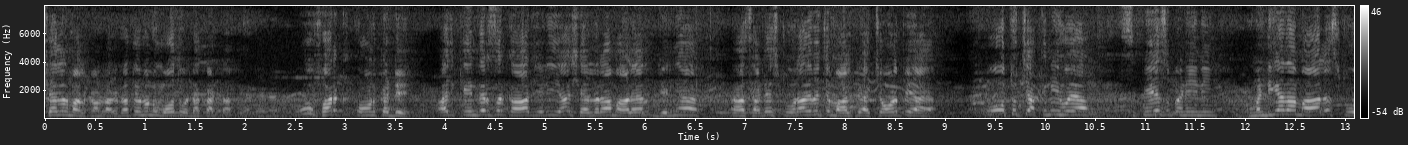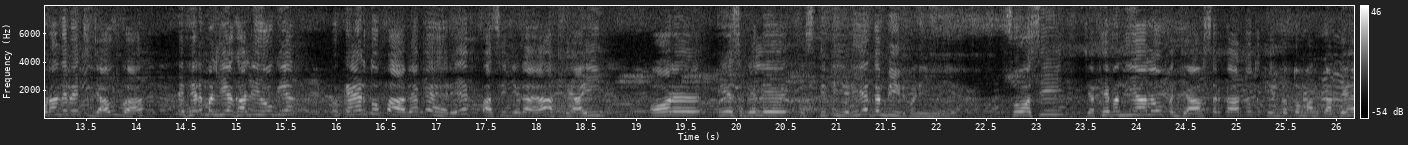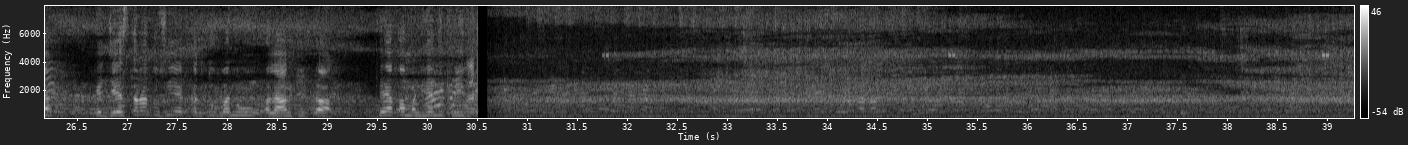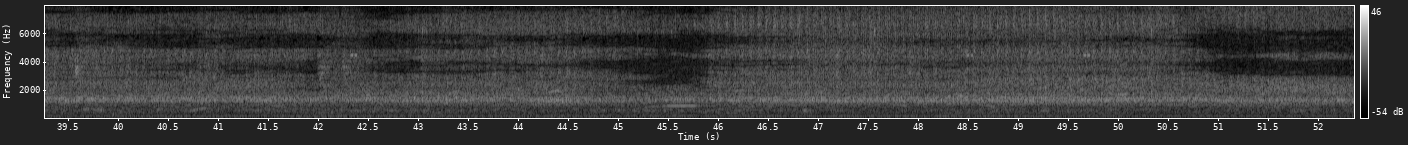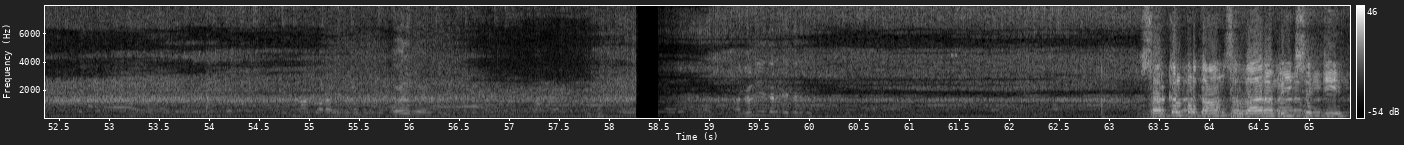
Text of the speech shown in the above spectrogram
ਸ਼ੈਲਰ ਮਾਲਕਾਂ ਨੂੰ ਲੱਗਦਾ ਤੇ ਉਹਨਾਂ ਨੂੰ ਬਹੁਤ ਵੱਡਾ ਘਾਟਾ ਪਿਆ। ਉਹ ਫ਼ਰਕ ਕੌਣ ਕੱਢੇ? ਅੱਜ ਕੇਂਦਰ ਸਰਕਾਰ ਜਿਹੜੀ ਆ, ਸ਼ੈਲਰਾਂ ਵਾਲਿਆਂ ਨੂੰ ਜਿਹੜੀਆਂ ਸਾਡੇ ਸਟੋਰਾਂ ਦੇ ਵਿੱਚ ਮਾਲ ਪਿਆ, ਚੌਲ ਪਿਆ ਆ, ਉਹ ਉੱਥੋਂ ਚੱਕ ਨਹੀਂ ਹੋਇਆ। ਸਪੇਸ ਬਣੀ ਨਹੀਂ। ਮੰਡੀਆਂ ਦਾ ਮਾਲ ਸਟੋਰਾਂ ਦੇ ਵਿੱਚ ਜਾਊਗਾ ਤੇ ਫਿਰ ਮੰਡੀਆਂ ਖਾਲੀ ਹੋ ਗਈਆਂ। ਉਹ ਕਹਿਣ ਤੋਂ ਭਾਵ ਹੈ ਕਿ ਹਰੇਕ ਪਾਸੇ ਜਿਹੜਾ ਆ, ਖਿਆਈ ਔਰ ਇਸ ਵੇਲੇ ਸਥਿਤੀ ਜਿਹੜੀ ਹੈ ਗੰਭੀਰ ਬਣੀ ਹੋਈ ਹੈ ਸੋ ਅਸੀਂ ਜਥੇਬੰਦੀਆਂ ਵੱਲੋਂ ਪੰਜਾਬ ਸਰਕਾਰ ਤੋਂ ਤੇ ਕੇਂਦਰ ਤੋਂ ਮੰਗ ਕਰਦੇ ਹਾਂ ਕਿ ਜਿਸ ਤਰ੍ਹਾਂ ਤੁਸੀਂ 1 ਅਕਤੂਬਰ ਨੂੰ ਐਲਾਨ ਕੀਤਾ ਕਿ ਆਪਾਂ ਮੰਡੀਆਂ ਦੀ ਖਰੀਦ ਅਗਲ ਜੀ ਇਧਰ ਇਧਰ ਸਰਕਲ ਪ੍ਰਧਾਨ ਸਰਦਾਰ ਅਮਰੀਕ ਸਿੰਘ ਜੀ।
